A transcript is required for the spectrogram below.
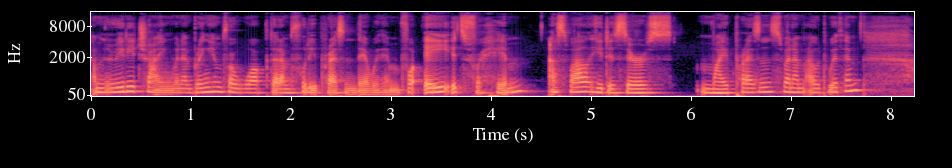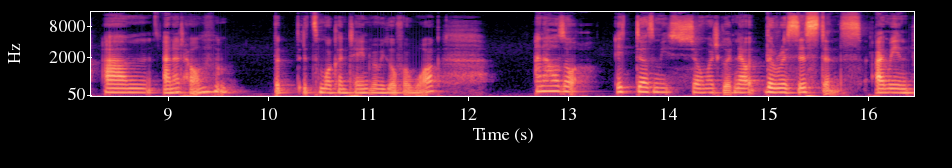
am really trying when i bring him for a walk that i'm fully present there with him for a it's for him as well he deserves my presence when i'm out with him um, and at home but it's more contained when we go for a walk and also it does me so much good. Now the resistance, I mean,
